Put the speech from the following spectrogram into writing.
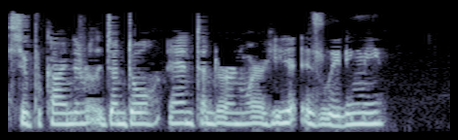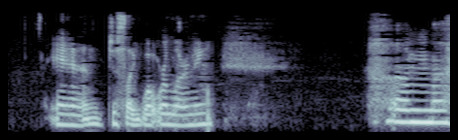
super kind and really gentle and tender in where He is leading me and just like what we're learning. Um,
